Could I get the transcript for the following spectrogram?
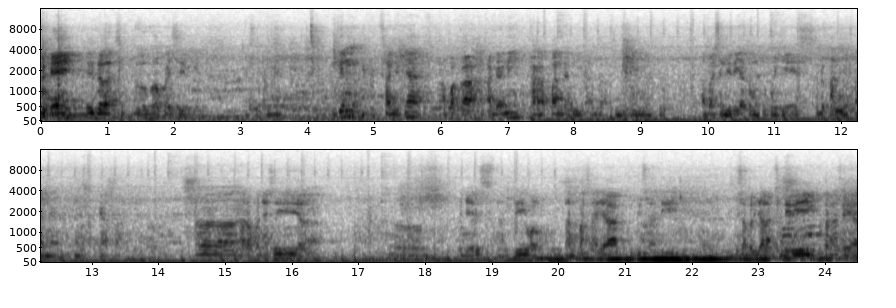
Oke. itu adalah sebelum profesi mungkin. Mungkin selanjutnya apakah ada nih harapan dari abah sendiri untuk abah sendiri atau untuk WJS ke depannya seperti harapannya sih ya. Em, BJS nanti walaupun tanpa saya itu bisa di bisa berjalan sendiri gitu. Karena saya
